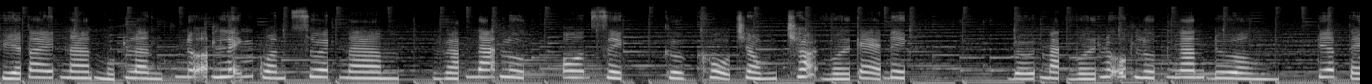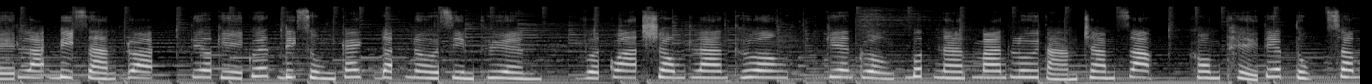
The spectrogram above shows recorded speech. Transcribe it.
phía tây nam một lần nữa lĩnh quân xuôi nam và nạn lụt, ôn dịch, cực khổ chống chọi với kẻ địch. Đối mặt với lũ lụt ngăn đường, tiếp tế lại bị gián đoạn, tiêu kỳ quyết định dùng cách đặt nồi dìm thuyền, vượt qua sông Lan Thương, kiên cường bước Nam Man lui 800 dặm, không thể tiếp tục xâm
